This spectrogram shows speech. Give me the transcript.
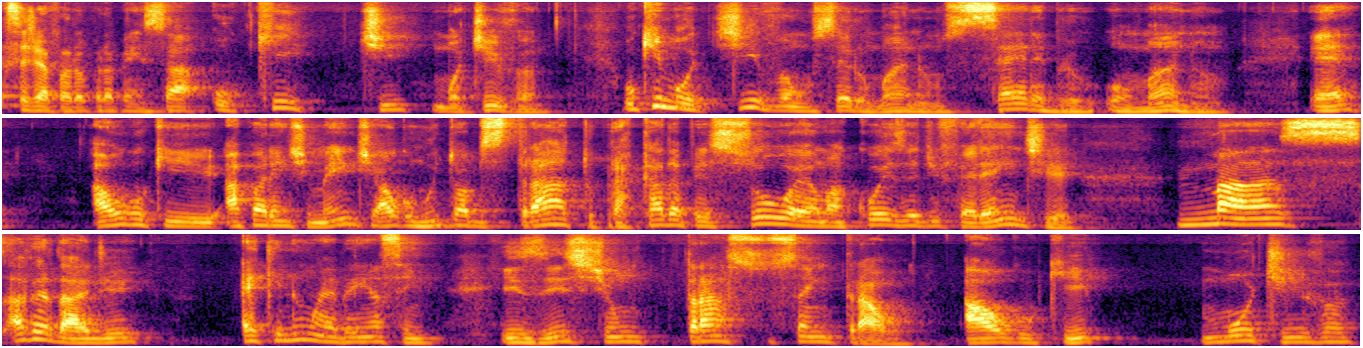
Será que você já parou para pensar o que te motiva? O que motiva um ser humano, um cérebro humano, é algo que aparentemente é algo muito abstrato, para cada pessoa é uma coisa diferente, mas a verdade é que não é bem assim. Existe um traço central, algo que motiva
